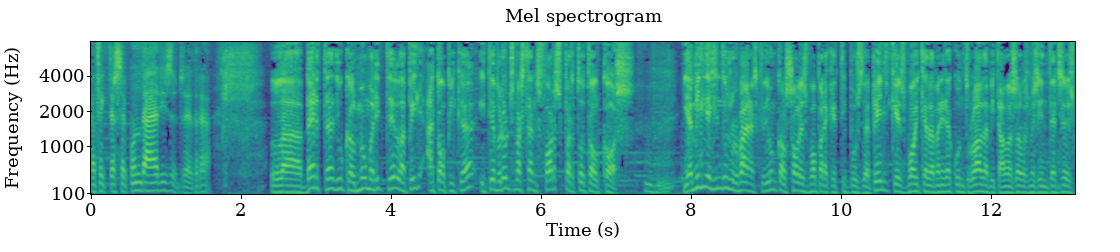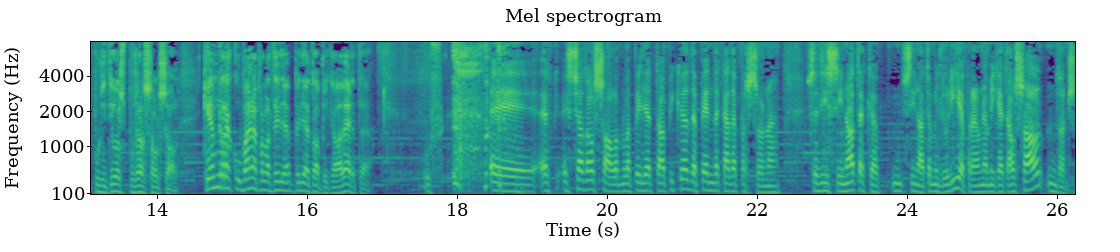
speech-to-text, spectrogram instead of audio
efectes secundaris, etc. La Berta diu que el meu marit té la pell atòpica i té brots bastant forts per tot el cos. Uh -huh. Hi ha mil llegendes urbanes que diuen que el sol és bo per aquest tipus de pell, que és bo i que de manera controlada, evitant les hores més intenses, és positiu exposar-se al sol. Què em recomana per la pell, pell atòpica, la Berta? Uf. Eh, això del sol amb la pell atòpica depèn de cada persona. És a dir, si nota, que, si nota milloria pren una miqueta al sol, doncs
